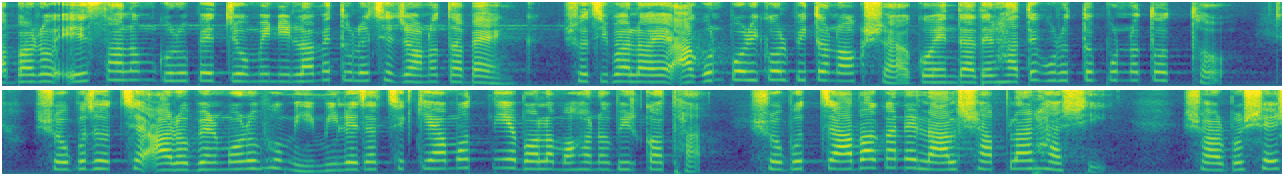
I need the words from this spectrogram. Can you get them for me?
আবারও এস আলম গ্রুপের জমি নিলামে তুলেছে জনতা ব্যাংক। সচিবালয়ে আগুন পরিকল্পিত নকশা, গোয়েন্দাদের হাতে গুরুত্বপূর্ণ তথ্য। সবুজ হচ্ছে আরবের মরুভূমি, মিলে যাচ্ছে কিয়ামত নিয়ে বলা মহানবীর কথা। সবুজ চা বাগানে লাল শাপলার হাসি। সর্বশেষ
